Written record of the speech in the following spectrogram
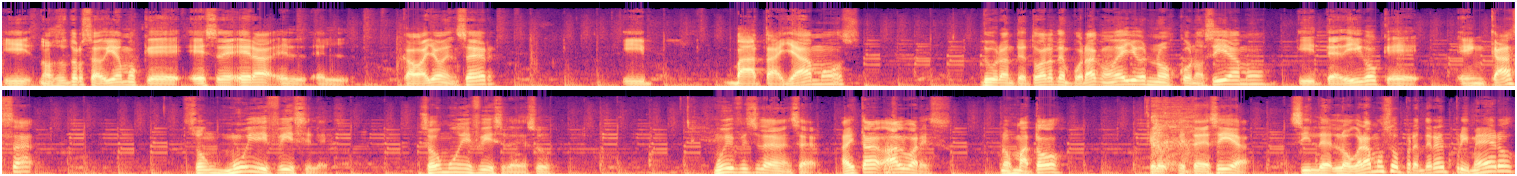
y nosotros sabíamos que ese era el, el caballo a vencer y batallamos durante toda la temporada con ellos, nos conocíamos y te digo que en casa son muy difíciles. Son muy difíciles, Jesús. Muy difíciles de vencer. Ahí está Álvarez. Nos mató. Que, lo, que te decía, si le logramos sorprender el primero,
